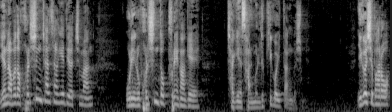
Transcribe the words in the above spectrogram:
옛날보다 훨씬 잘 살게 되었지만 우리는 훨씬 더 불행하게 자기의 삶을 느끼고 있다는 것입니다. 이것이 바로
